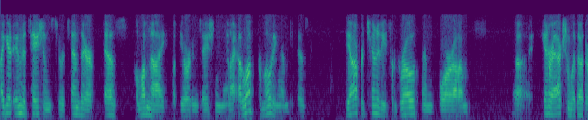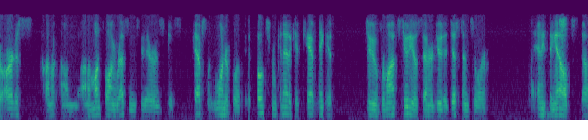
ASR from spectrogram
I get invitations to attend there as alumni of the organization, and I, I love promoting them because the opportunity for growth and for um, uh, interaction with other artists on a, on, on a month long residency there is, is absolutely wonderful. If folks from Connecticut can't make it to Vermont Studio Center due to distance or anything else, uh,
